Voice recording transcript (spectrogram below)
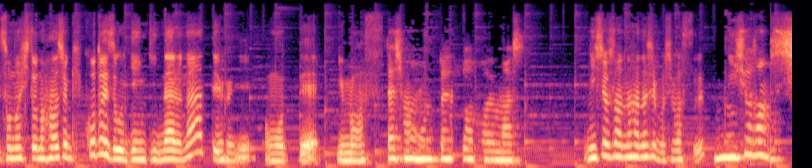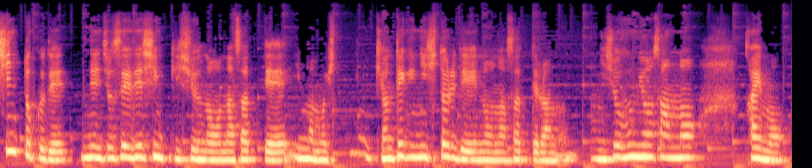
その人の話を聞くことですごい元気になるなっていうふうに思っています。私も本当にそう思います。西尾さんの話もします？西尾さん、新徳でね、女性で新規収納をなさって、今もひ基本的に一人で営農なさってるあの、西尾文夫さんの回も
